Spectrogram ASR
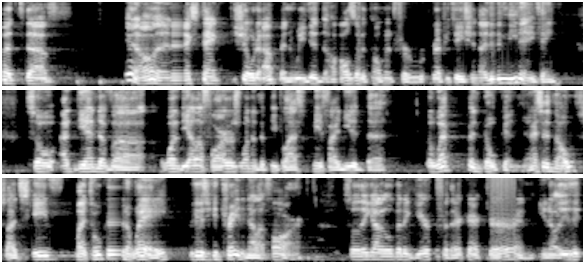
But um, you know, the next tank showed up, and we did the Halls of Atonement for reputation. I didn't need anything. So at the end of uh, one of the LFRs, one of the people asked me if I needed the the weapon token, and I said no. So I just gave my token away because you can trade in LFR. So they got a little bit of gear for their character, and you know, it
